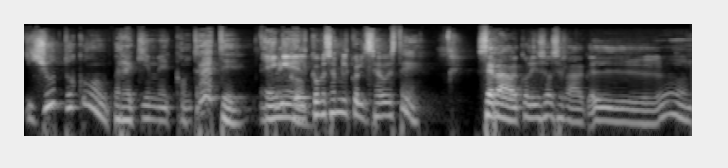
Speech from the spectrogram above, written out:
Y yo toco para quien me contrate. ¿me en explico? el ¿cómo se llama el coliseo este? Cerrado, el coliseo cerrado. El, mm,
